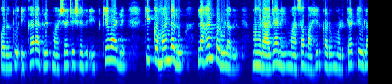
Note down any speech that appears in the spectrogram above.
परंतु एका रात्रीत माशाचे शरीर इतके वाढले की कमंडलू लहान पडू लागले. मग राजाने मासा बाहेर काढून मडक्यात ठेवला.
